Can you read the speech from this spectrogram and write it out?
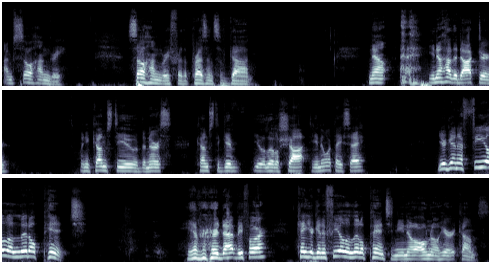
I'm so hungry. So hungry for the presence of God. Now, you know how the doctor, when he comes to you, the nurse comes to give you a little shot, do you know what they say? You're gonna feel a little pinch. You ever heard that before? Okay, you're gonna feel a little pinch and you know, oh no, here it comes.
